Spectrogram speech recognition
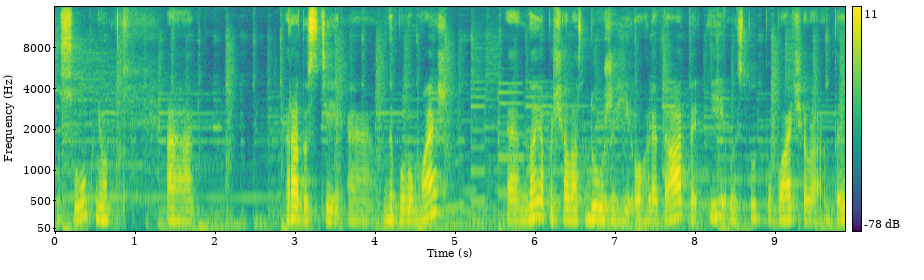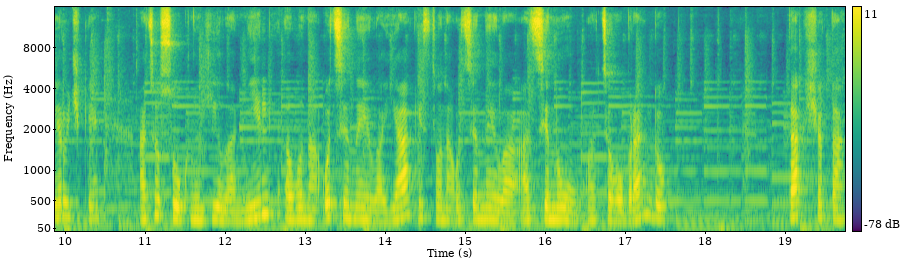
цю сукню. Е, радості е, не було меж. Е, Ну, я почала дуже її оглядати, і ось тут побачила дирочки. А цю сукню їла Міль, вона оцінила якість, вона оцінила ціну цього бренду. Так що так,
